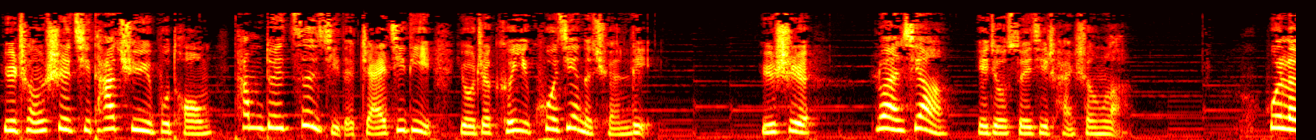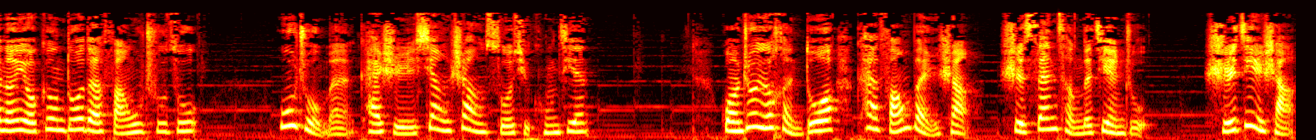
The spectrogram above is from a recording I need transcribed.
与城市其他区域不同，他们对自己的宅基地有着可以扩建的权利，于是乱象也就随即产生了。为了能有更多的房屋出租，屋主们开始向上索取空间。广州有很多看房本上是三层的建筑，实际上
